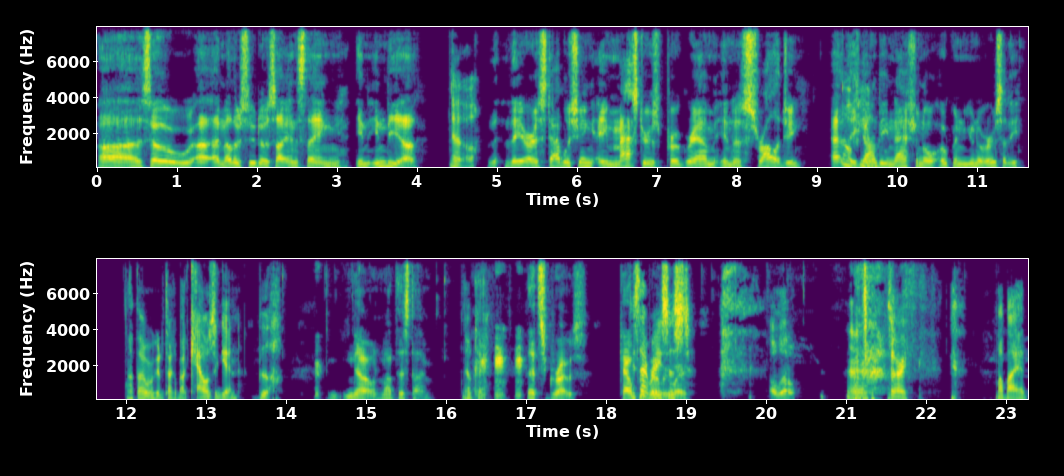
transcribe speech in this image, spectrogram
uh, so uh, another pseudoscience thing in india Oh, th- they are establishing a master's program in astrology at Oh, the phew. gandhi national open university I thought we were going to talk about cows again. Ugh. no not this time Okay. that's gross cow Is that racist? everywhere. A little. Uh, sorry. My bad.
